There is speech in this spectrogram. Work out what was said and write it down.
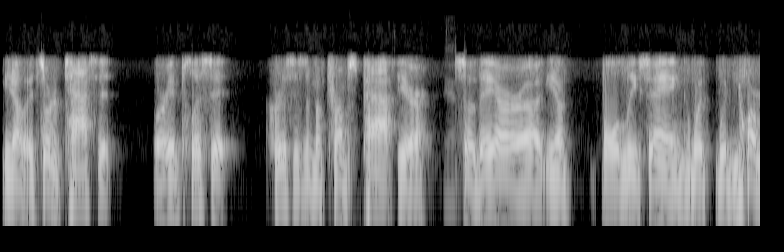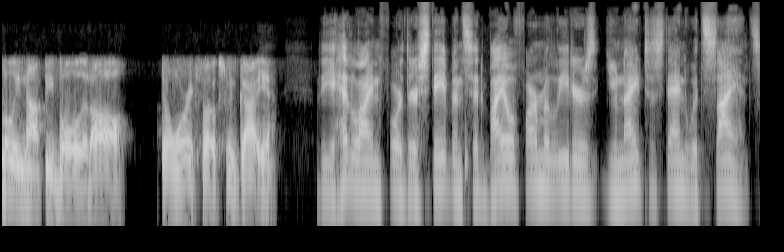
you know, it's sort of tacit or implicit criticism of Trump's path here. Yeah. So they are, uh, you know, boldly saying what would normally not be bold at all. Don't worry, folks, we've got you. The headline for their statement said, "Biopharma leaders unite to stand with science."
